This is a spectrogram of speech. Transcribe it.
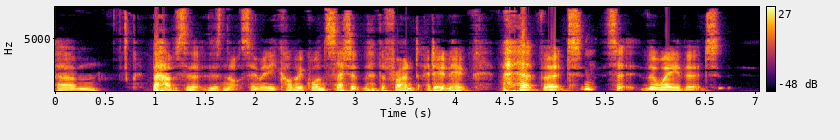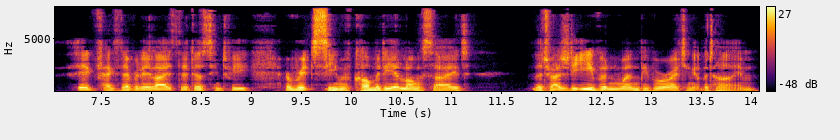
Um, perhaps there's not so many comic ones set at the front. I don't know, but so the way that it affected everyday lives, there does seem to be a rich seam of comedy alongside the tragedy, even when people were writing at the time.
